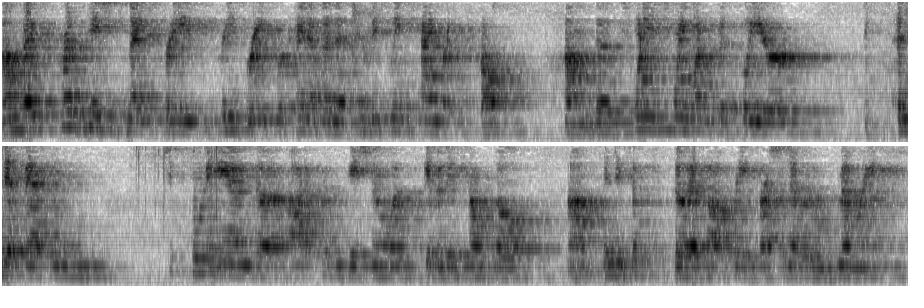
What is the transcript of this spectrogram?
Um, My presentation tonight's pretty, pretty brief. We're kind of in an in-between time right now. Um, The 2021 fiscal year ended back in June, and the audit presentation was given to the council um, in December, so that's all pretty fresh in everyone's memory.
